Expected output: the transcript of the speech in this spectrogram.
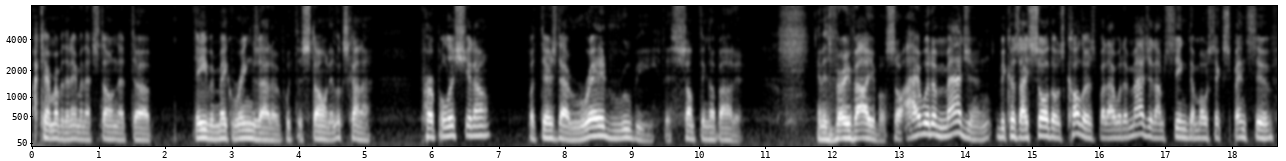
I can't remember the name of that stone that uh, they even make rings out of with the stone. It looks kind of purplish, you know, but there's that red ruby. There's something about it. And it's very valuable. So I would imagine, because I saw those colors, but I would imagine I'm seeing the most expensive,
